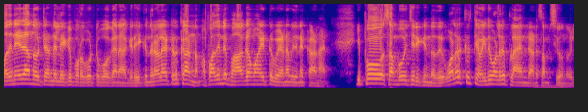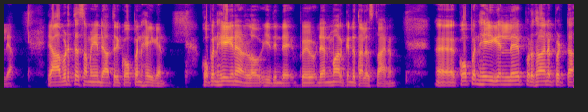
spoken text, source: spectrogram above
പതിനേഴാം നൂറ്റാണ്ടിലേക്ക് പുറകോട്ട് പോകാൻ ആഗ്രഹിക്കുന്ന ഒരാളായിട്ട് കാണണം. അപ്പോൾ അതിന്റെ ഭാഗമായിട്ട് വേണം ഇതിനെ കാണാൻ. ഇപ്പോൾ സംഭവിച്ചിരിക്കുന്നത് വളരെ കൃത്യം ഇത് വളരെ പ്ലാൻഡ് ആണ് സംശയമൊന്നുമില്ല. രാവിലത്തെ സമയം രാത്രി കോപ്പൻഹേഗൻ കോപ്പൻഹേഗനാണല്ലോ ഇതിന്റെ ഡെൻമാർക്കിന്റെ തലസ്ഥാനം. കോപ്പൻഹേഗനിലെ പ്രധാനപ്പെട്ട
